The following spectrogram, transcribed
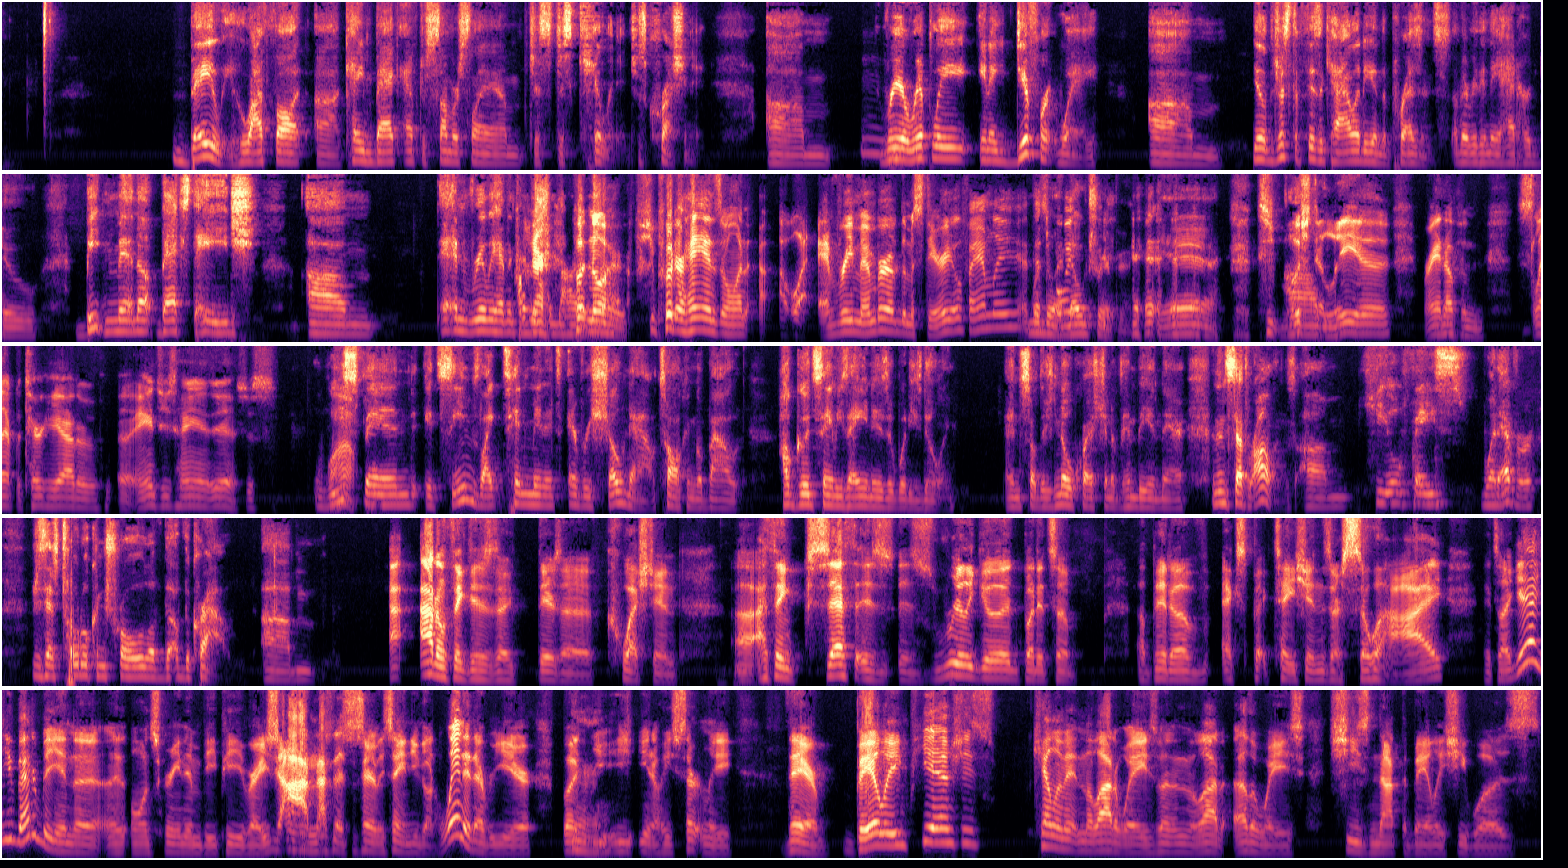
Bayley, who I thought uh, came back after SummerSlam, just just killing it, just crushing it. Um, Rhea Ripley in a different way. Um, you know, just the physicality and the presence of everything they had her do, beating men up backstage, um, and really having conviction her, behind putting the her, she put her hands on uh, what every member of the Mysterio family. At We're doing point? no tripping. Yeah. she pushed Um, Aalyah, ran up and slapped the turkey out of uh, Angie's hand. Yeah, it's just we Wow. spend it seems like 10 minutes every show now talking about how good Sami Zayn is at what he's doing. And so there's no question of him being there. And then Seth Rollins, um, heel face, whatever, just has total control of the of the crowd. Um, I, I don't think there's a there's a question. Uh, I think Seth is is really good, but it's a a bit of expectations are so high. It's like, yeah, you better be in the on screen MVP race. I'm not necessarily saying you're going to win it every year, but Mhm. you, you know he's certainly there. Bayley, yeah, she's killing it in a lot of ways, but in a lot of other ways, she's not the Bayley she was,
